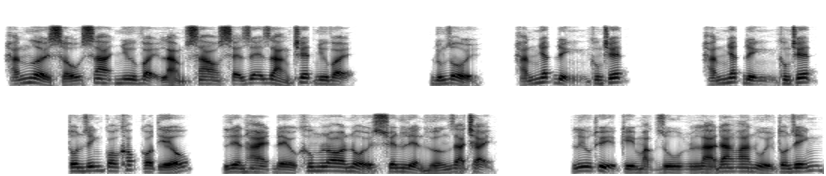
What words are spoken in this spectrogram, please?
hắn người xấu xa như vậy làm sao sẽ dễ dàng chết như vậy? Đúng rồi, hắn nhất định không chết. Hắn nhất định không chết tôn dĩnh có khóc có tiếu, liền hại đều không lo nổi xuyên liền hướng ra chạy. Lưu thụy kỳ mặc dù là đang an ủi tôn dĩnh,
